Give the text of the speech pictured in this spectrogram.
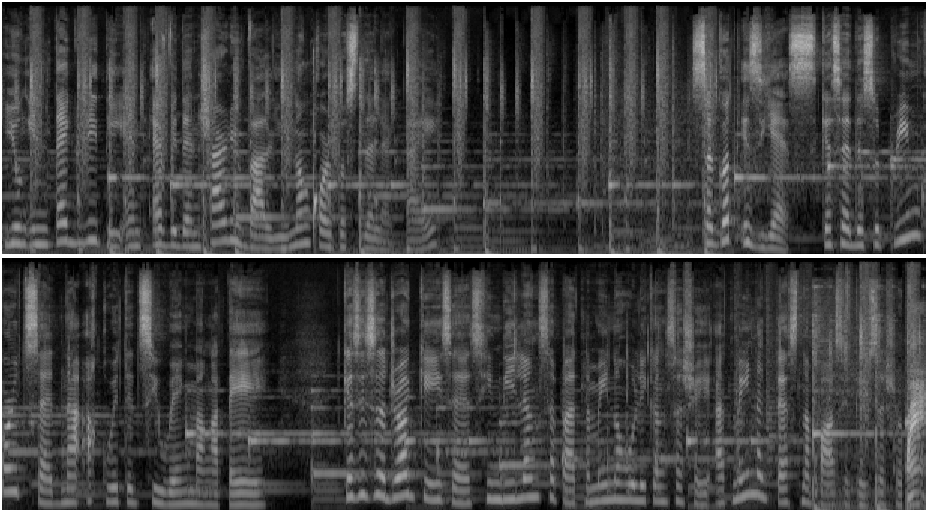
yung integrity and evidentiary value ng corpus delicti? Sagot is yes, kasi the Supreme Court said na acquitted si Weng Mangate. Kasi sa drug cases, hindi lang sapat na may nahuli kang sachet at may nag-test na positive sa sugar.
